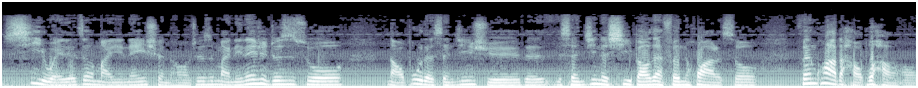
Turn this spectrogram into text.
细微的这个 myelination 哈，就是 myelination 就是说脑部的神经学的神经的细胞在分化的时候，分化的好不好哦？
